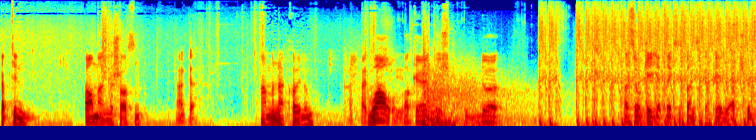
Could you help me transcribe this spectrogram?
hab den Baum angeschossen. Danke. Arme Keulum. Halt Wow, so okay, ich. Nö. Achso, okay, ich hab 26 KP gehabt, stimmt.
